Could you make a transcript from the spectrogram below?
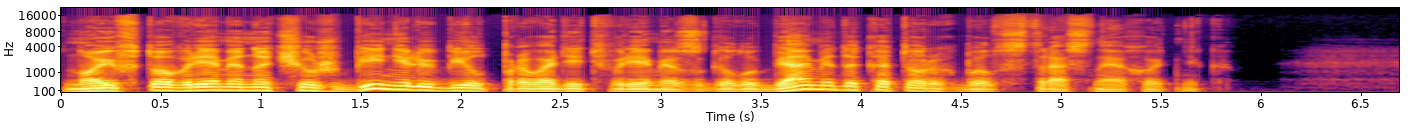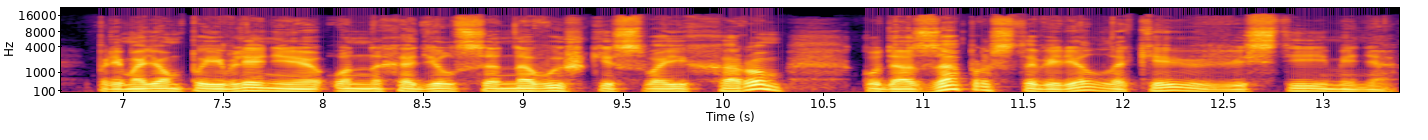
но и в то время на чужбине любил проводить время с голубями, до которых был страстный охотник. При моем появлении он находился на вышке своих хором, куда запросто велел лакею ввести и меня.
